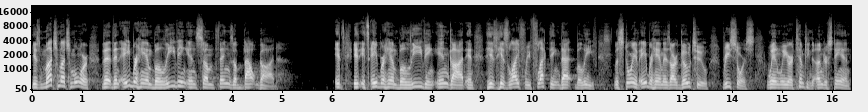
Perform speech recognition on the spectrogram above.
is much, much more than, than Abraham believing in some things about God. It's, it, it's Abraham believing in God and his, his life reflecting that belief. The story of Abraham is our go to resource when we are attempting to understand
